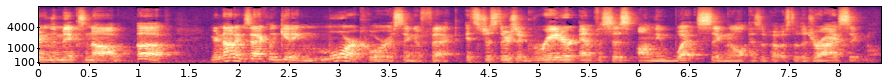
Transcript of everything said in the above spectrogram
Turning the mix knob up, you're not exactly getting more chorusing effect, it's just there's a greater emphasis on the wet signal as opposed to the dry signal.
